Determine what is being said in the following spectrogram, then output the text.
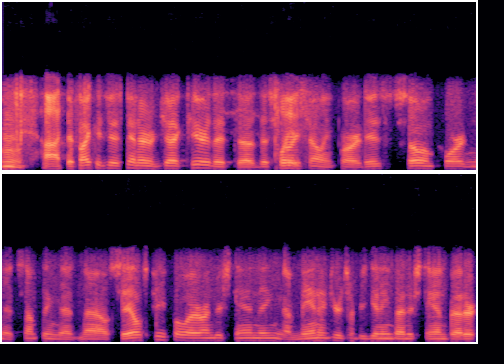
Mm. Uh, if I could just interject here, that uh, the storytelling part is so important. It's something that now salespeople are understanding, managers are beginning to understand better.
